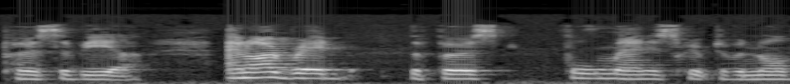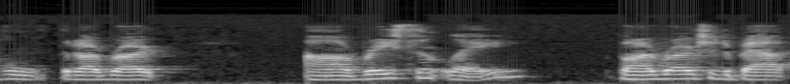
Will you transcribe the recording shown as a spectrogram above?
persevere. And I read the first full manuscript of a novel that I wrote uh, recently. But I wrote it about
